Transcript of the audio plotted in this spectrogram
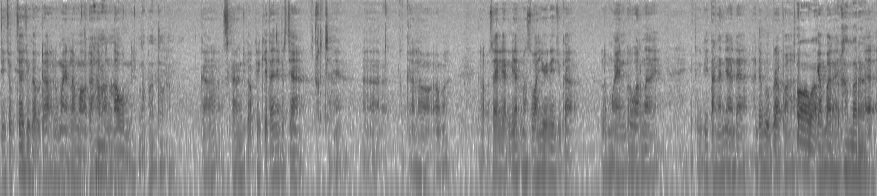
di Jogja juga udah lumayan lama, udah 8 tahun nih. 8 tahun Ka- sekarang juga oke kitanya kerja. kerja Ya. Uh, kalau apa? Kalau saya lihat-lihat Mas Wahyu ini juga lumayan berwarna ya. Itu di tangannya ada ada beberapa Oh, Pak. gambar ya. Gambaran. Uh,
